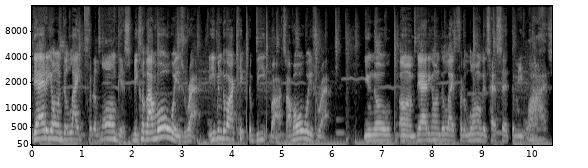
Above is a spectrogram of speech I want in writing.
Daddy on Delite for the longest because I've always rapped, even though I kicked the beatbox, I've always rapped. You know, um, Daddy on Delite for the longest has said to me, Wise,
